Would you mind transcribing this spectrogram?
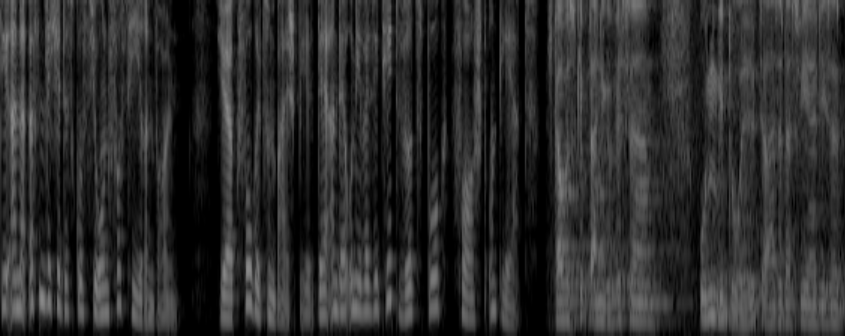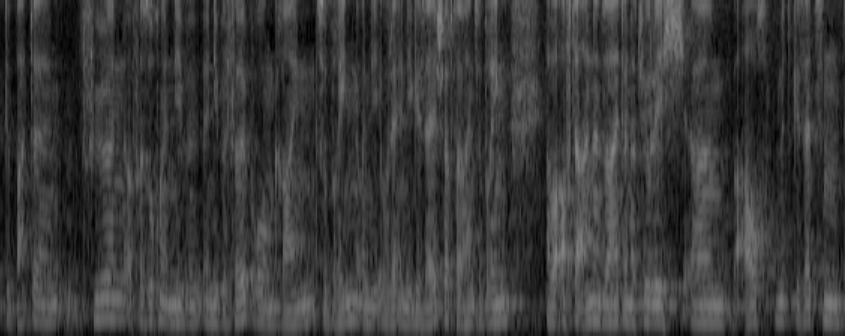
die eine öffentliche Diskussion forcieren wollen. Jörg Vogel zum Beispiel, der an der Universität Würzburg forscht und lehrt. Ich glaube, es gibt eine gewisse Ungeduld, also dass wir diese Debatte führen, versuchen in die, in die Bevölkerung reinzubringen und die, oder in die Gesellschaft reinzubringen, aber auf der anderen Seite natürlich ähm, auch mit Gesetzen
